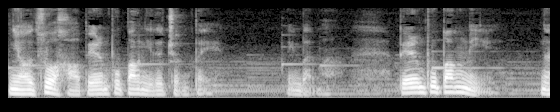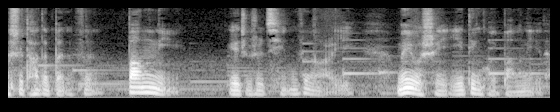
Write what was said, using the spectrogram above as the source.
你要做好别人不帮你的准备，明白吗？别人不帮你，那是他的本分；帮你，也只是情分而已。没有谁一定会帮你的。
